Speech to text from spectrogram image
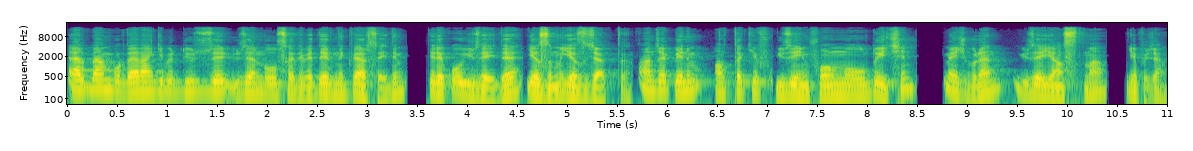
Eğer ben burada herhangi bir düz yüzey üzerinde olsaydı ve derinlik verseydim direkt o yüzeyde yazımı yazacaktı. Ancak benim alttaki yüzeyin formlu olduğu için mecburen yüzey yansıtma yapacağım.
